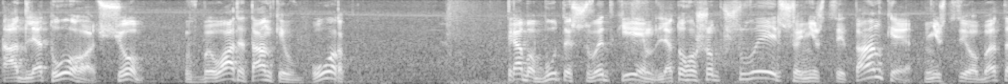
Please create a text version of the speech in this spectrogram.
А для того, щоб вбивати танки в борт, треба бути швидким. Для того, щоб швидше, ніж ці танки, ніж ці ОБТ,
